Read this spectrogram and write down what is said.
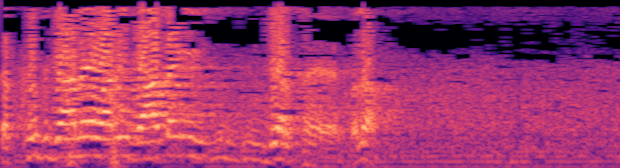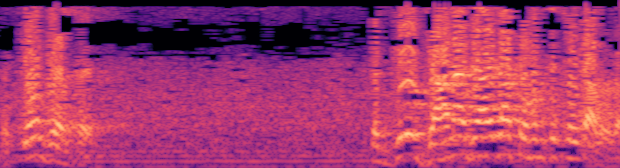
तो खुद जाने वाली बात ही व्यर्थ है, बोला। तो क्यों व्यर्थ है? तो जो जाना जाएगा तो हमसे छोटा होगा।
